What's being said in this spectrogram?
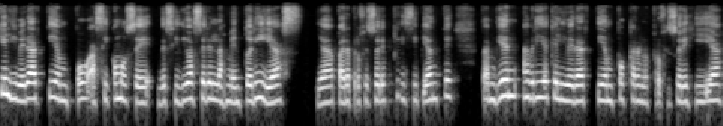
que liberar tiempo, así como se decidió hacer en las mentorías, ya para profesores principiantes, también habría que liberar tiempos para los profesores guías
